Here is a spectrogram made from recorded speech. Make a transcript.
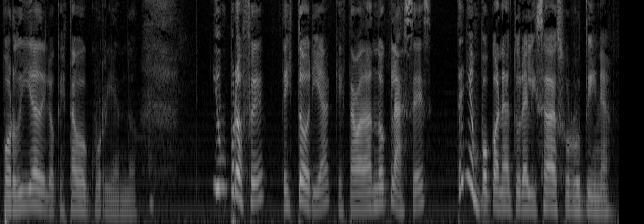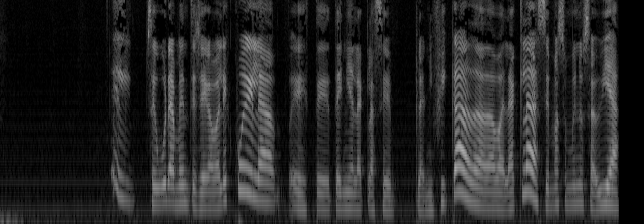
por día de lo que estaba ocurriendo. Y un profe de historia que estaba dando clases tenía un poco naturalizada su rutina. Él seguramente llegaba a la escuela, este, tenía la clase planificada, daba la clase, más o menos sabía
